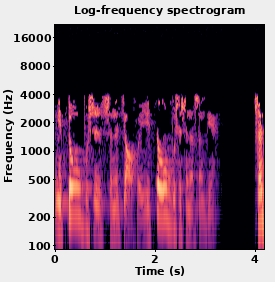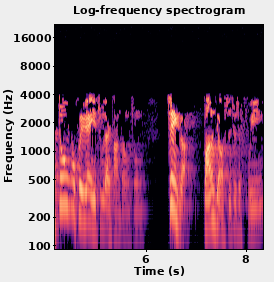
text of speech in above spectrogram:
你都不是神的教会，也都不是神的圣殿，神都不会愿意住在当当中。这个房角石就是福音，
